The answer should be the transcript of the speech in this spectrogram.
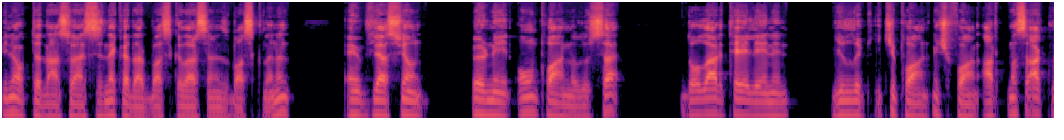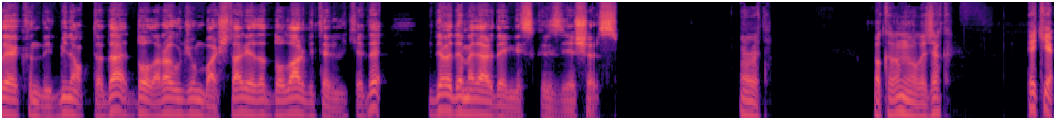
bir noktadan sonra siz ne kadar baskılarsanız baskılanın enflasyon örneğin 10 puan olursa dolar TL'nin yıllık 2 puan 3 puan artması akla yakın değil. Bir noktada dolara hücum başlar ya da dolar biter ülkede bir de ödemeler dengesi krizi yaşarız. Evet. Bakalım ne olacak. Peki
